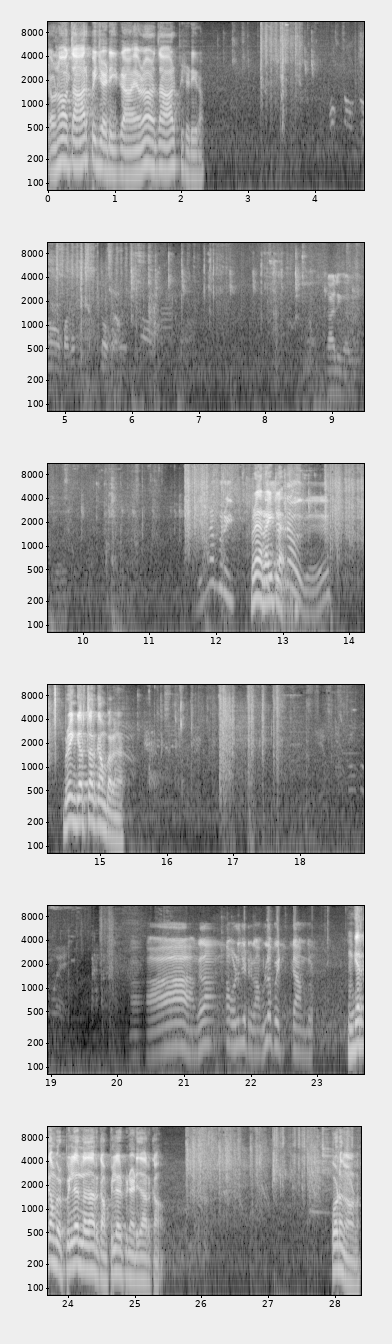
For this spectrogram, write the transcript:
எவனோ ஒருத்தன் ஆர்பிஜி அடிக்கிறான் எவனோ ஒருத்தன் ஆர்பிஜி அடிக்கிறான். காலி காலி. என்ன ப்ரோ ப்ரோ ரைட்ல ஆகுது ப்ரோ இங்கே ஒருத்தன் இருக்கான் பாருங்க. ஆ அங்கதான் ஒளிஞ்சிட்டு இருக்கான். உள்ள போயிட்டான் ப்ரோ இங்கே இருக்கான் ப்ரோ பில்லரில் தான் இருக்கான். பில்லர் பின்னாடி தான் இருக்கான். போடுங்க அவனை.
